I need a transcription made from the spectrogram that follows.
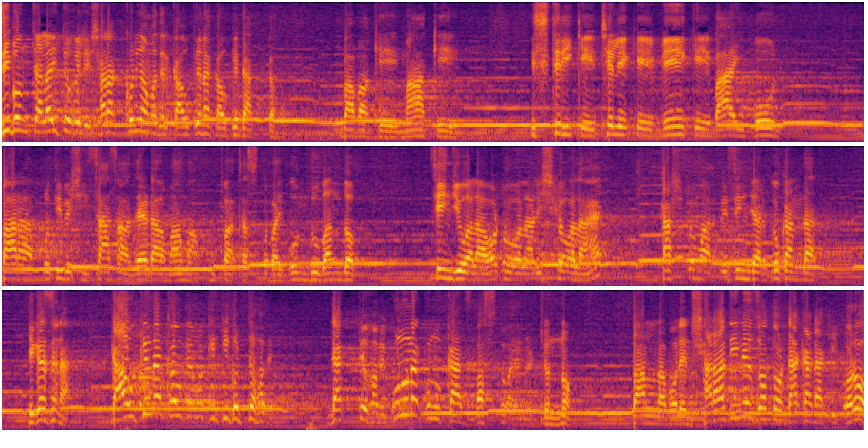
জীবন চালাইতে হইলে সারাক্ষণই আমাদের কাউকে না কাউকে ডাকতে হবে। বাবাকে, মাকে, স্ত্রীকে, ছেলেকে, মেয়েকে, ভাই, বোন, পাড়া, প্রতিবেশী, চাচা জেডা মামা, ফুফা চাস্ত ভাই বন্ধু বান্ধব সিনজিওয়ালা অটোওয়ালা, রিক্সাওয়ালা হ্যাঁ? কাস্টমার, প্যাসেঞ্জার, দোকানদার, ঠিক আছে না? কাউকে না কাউকে আমাকে কি করতে হবে? ডাকতে হবে, কোনো না কোনো কাজ বাস্তবায়নের জন্য। তো আল্লাহ বলেন, সারাদিনে যত ডাকাডাকি করো,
